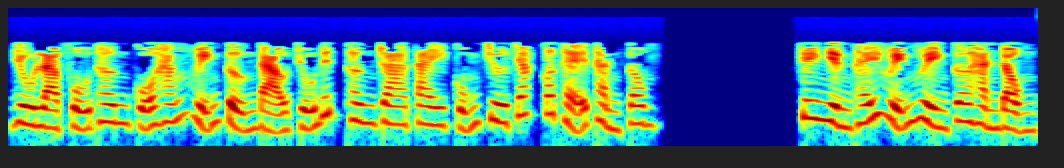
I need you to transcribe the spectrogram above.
dù là phụ thân của hắn huyển tượng đạo chủ đích thân ra tay cũng chưa chắc có thể thành công. Khi nhìn thấy huyển huyền cơ hành động,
